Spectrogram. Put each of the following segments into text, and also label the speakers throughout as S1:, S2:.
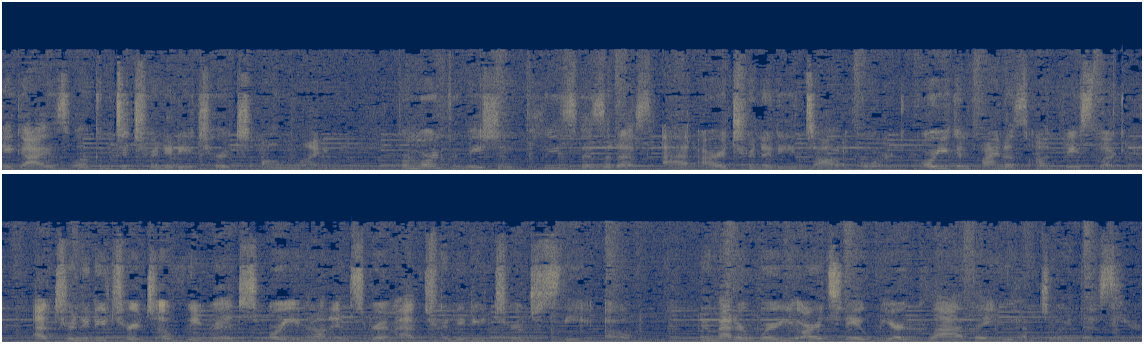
S1: Hey guys, welcome to Trinity Church Online. For more information, please visit us at ourtrinity.org or you can find us on Facebook at Trinity Church of Wheat Ridge or even on Instagram at Trinity Church CO. No matter where you are today, we are glad that you have joined us here.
